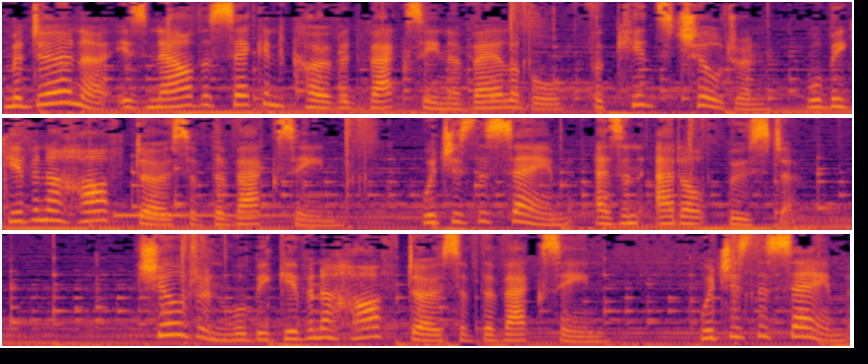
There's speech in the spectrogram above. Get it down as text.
Moderna is now the second COVID vaccine available for kids. Children will be given a half dose of the vaccine, which is the same as an adult booster. Children will be given a half dose of the vaccine, which is the same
